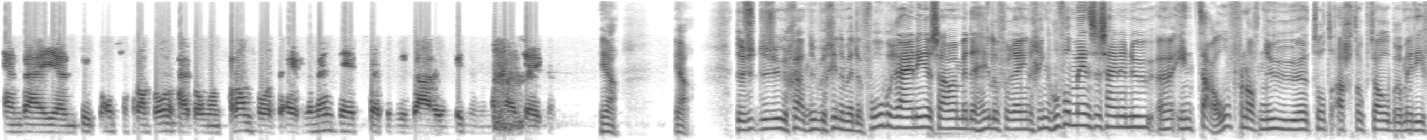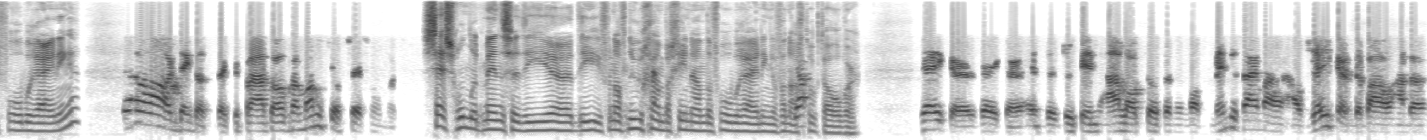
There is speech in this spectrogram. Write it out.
en wij uh, natuurlijk onze verantwoordelijkheid om een verantwoord evenement neer te zetten. Dus daarin vinden we elkaar zeker. Ja. Dus, dus u gaat nu beginnen met de voorbereidingen samen met de hele vereniging. Hoeveel mensen zijn er nu uh, in touw vanaf nu uh, tot 8 oktober met die voorbereidingen? Ja, ik denk dat, dat je praat over een mannetje of 600. 600 mensen die, uh, die vanaf nu gaan beginnen aan de voorbereidingen van 8 ja. oktober. Zeker, zeker. En natuurlijk in aanloop tot er wat minder zijn, maar al zeker de bouw aan de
